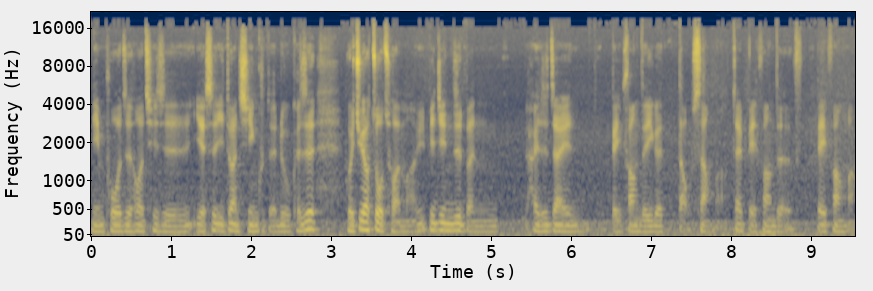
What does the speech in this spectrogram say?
宁波之后，其实也是一段辛苦的路。可是回去要坐船嘛，毕竟日本还是在北方的一个岛上嘛，在北方的北方嘛。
